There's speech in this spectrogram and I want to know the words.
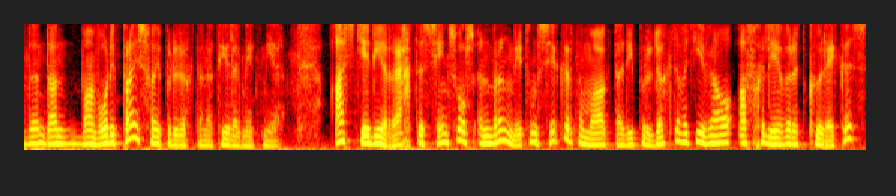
dan dan, dan word die prys van die produkte natuurlik net meer. As jy die regte sensors inbring net om seker te maak dat die produkte wat jy wel afgelewer het korrek is,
